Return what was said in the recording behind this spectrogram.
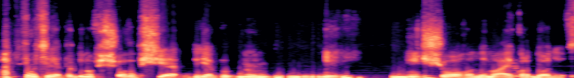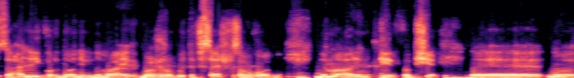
А потім я подумав, що взагалі я ну, ні, нічого немає кордонів. Взагалі кордонів немає. Можеш робити все, що завгодно. Немає орієнтирів. Взагалі, е, ну,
